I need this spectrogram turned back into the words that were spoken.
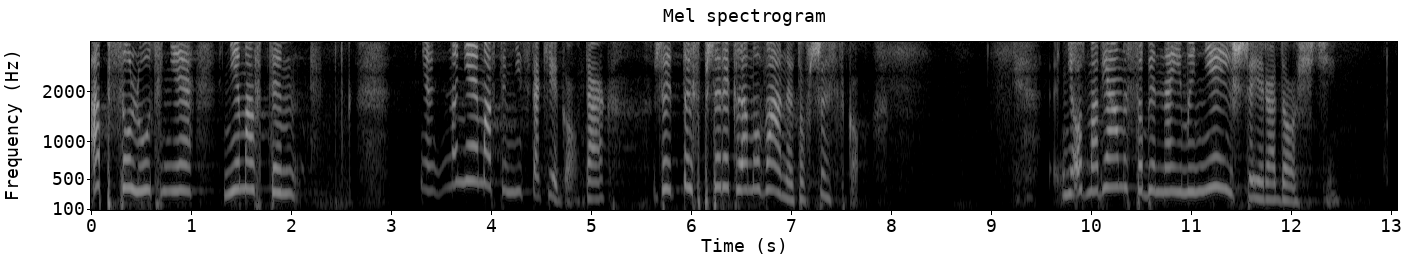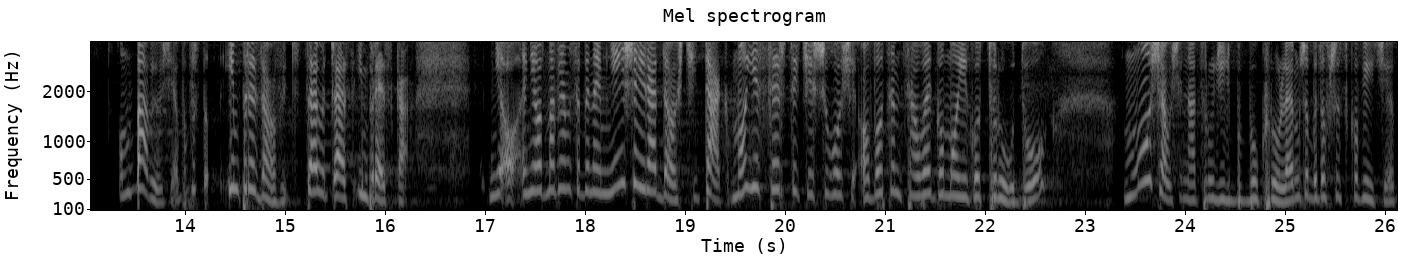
absolutnie nie ma w tym nie, no nie ma w tym nic takiego, tak? Że to jest przereklamowane to wszystko. Nie odmawiamy sobie najmniejszej radości. On bawił się, po prostu imprezowicz, cały czas imprezka. Nie, nie odmawiam sobie najmniejszej radości. Tak, moje serce cieszyło się owocem całego mojego trudu. Musiał się natrudzić, bo był królem, żeby to wszystko, wiecie,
